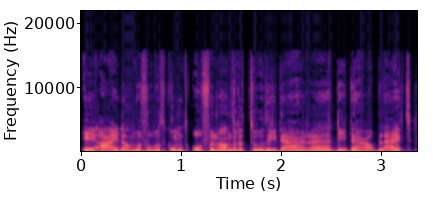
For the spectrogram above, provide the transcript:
AI dan bijvoorbeeld komt. Of een andere tool die, daar, eh, die daarop lijkt.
